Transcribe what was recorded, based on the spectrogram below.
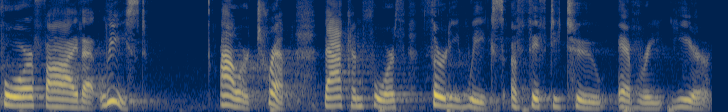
four, or five at least hour trip back and forth 30 weeks of 52 every year.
